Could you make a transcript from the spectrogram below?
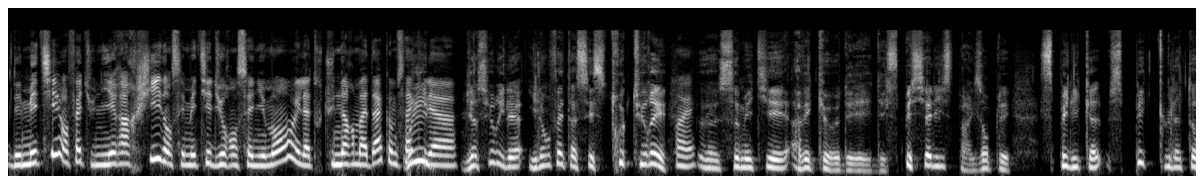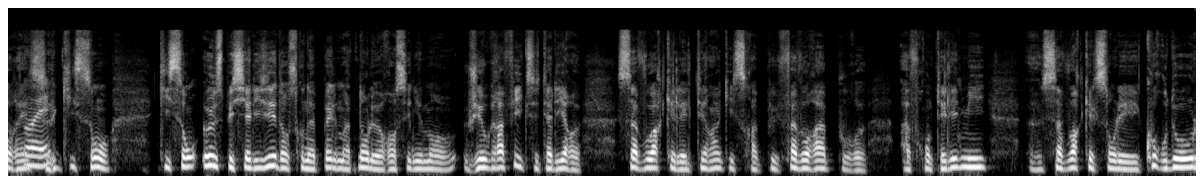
des métiers, en fait, une hiérarchie dans ces métiers du renseignement? Il a toute une armada comme ça qu'il a. Bien sûr, il est, il est en fait assez structuré euh, ce métier avec euh, des, des, spécialistes, par exemple les spéculateurs qui sont qui sont eux spécialisés dans ce qu'on appelle maintenant le renseignement géographique, c'est-à-dire euh, savoir quel est le terrain qui sera plus favorable pour euh, affronter l'ennemi, euh, savoir quels sont les cours d'eau,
